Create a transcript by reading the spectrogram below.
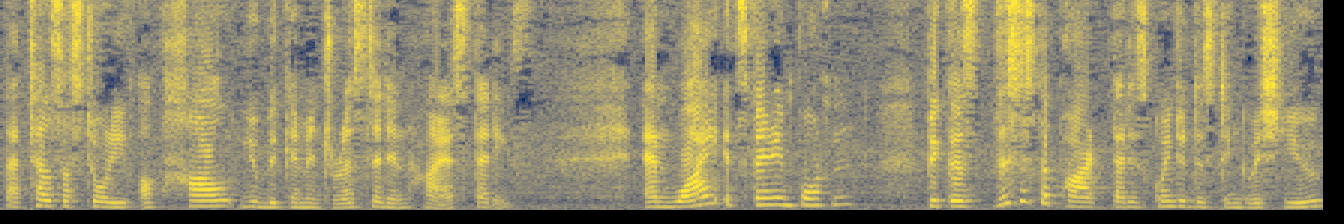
that tells a story of how you became interested in higher studies. And why it's very important? because this is the part that is going to distinguish you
